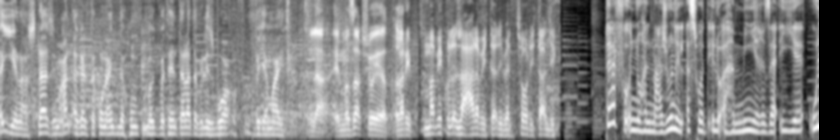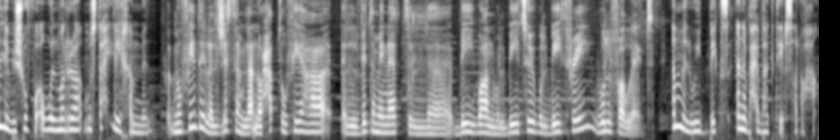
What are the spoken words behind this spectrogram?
أي ناس لازم على الأقل تكون عندهم وجبتين ثلاثة في الأسبوع في جماعة لا المذاق شوية غريب. ما بياكل إلا عربي تقريبا sorry تقليك بتعرفوا إنه هالمعجون الأسود له أهمية غذائية واللي بيشوفه أول مرة مستحيل يخمن. مفيدة للجسم لأنه حطوا فيها الفيتامينات البي 1 والبي 2 والبي 3 والفوليت أما ال Weet-Bix أنا بحبها كتير صراحة.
